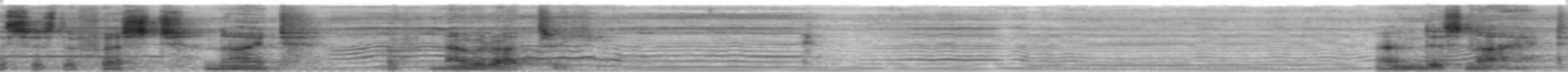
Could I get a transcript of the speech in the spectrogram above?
This is the first night of Navaratri. And this night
